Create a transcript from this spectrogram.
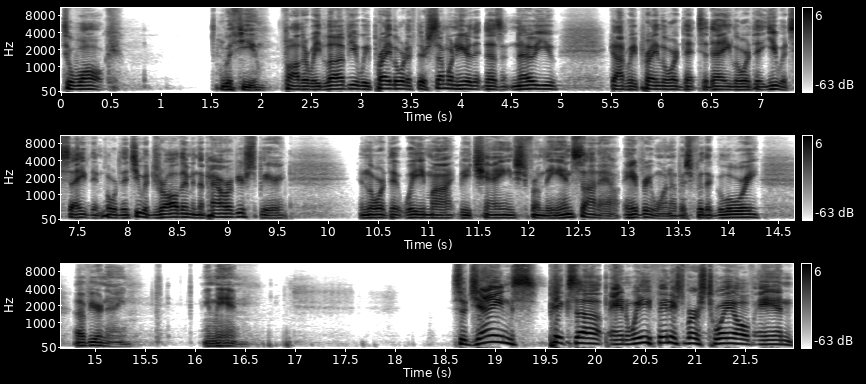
to walk with you. Father, we love you. We pray, Lord, if there's someone here that doesn't know you, God, we pray, Lord, that today, Lord, that you would save them, Lord, that you would draw them in the power of your Spirit. And Lord, that we might be changed from the inside out, every one of us, for the glory of your name. Amen. So James picks up and we finished verse 12 and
